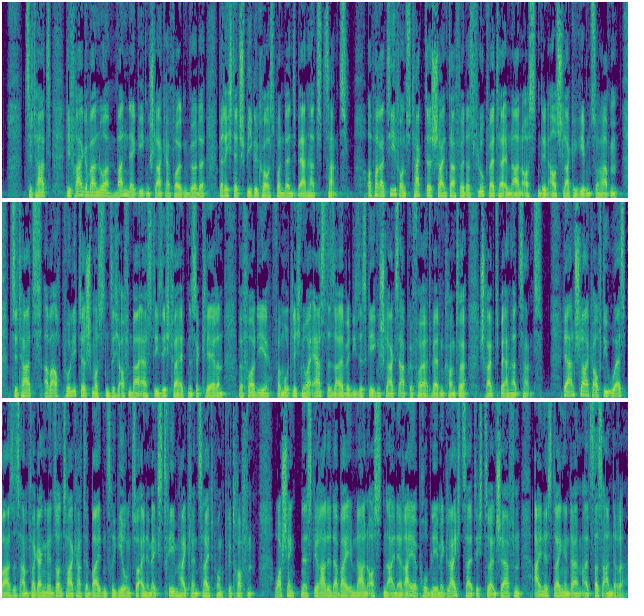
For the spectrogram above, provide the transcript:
Zitat Die Frage war nur, wann der Gegenschlag erfolgen würde, berichtet Spiegelkorrespondent Bernhard Zandt. Operativ und taktisch scheint dafür das Flugwetter im Nahen Osten den Ausschlag gegeben zu haben. Zitat Aber auch politisch mussten sich offenbar erst die Sichtverhältnisse klären, bevor die vermutlich nur erste Salve dieses Gegenschlags abgefeuert werden konnte, schreibt Bernhard Zandt. Der Anschlag auf die US-Basis am vergangenen Sonntag hatte Bidens Regierung zu einem extrem heiklen Zeitpunkt getroffen. Washington ist gerade dabei, im Nahen Osten eine Reihe Probleme gleichzeitig zu entschärfen, eines drängender als das andere.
